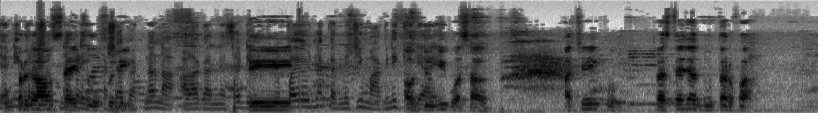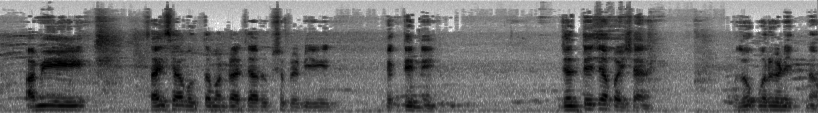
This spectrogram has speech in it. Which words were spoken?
त्यांनी अशा घटनांना आळा घालण्यासाठी उपाययोजना करण्याची मागणी केली आहे. रस्त्याच्या दुतर्फा आम्ही साईसेवा भक्त मंडळाच्या वृक्षप्रेमी व्यक्तींनी जनतेच्या पैशाने लोकवर्गणीतनं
